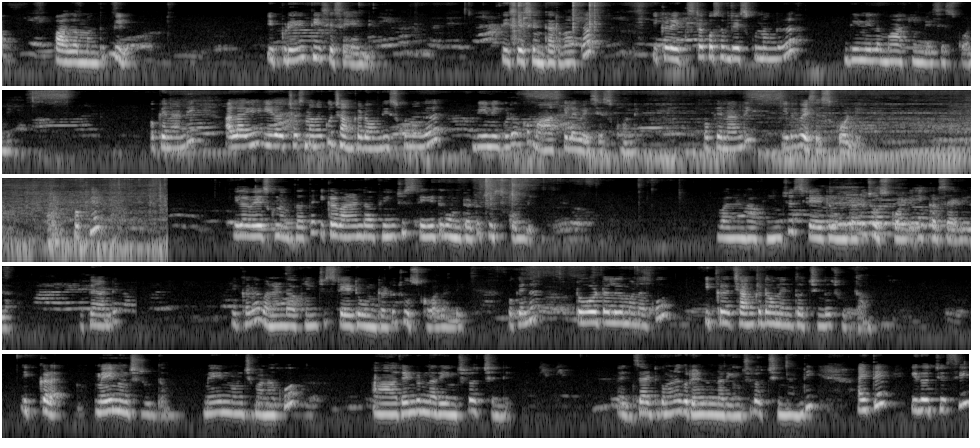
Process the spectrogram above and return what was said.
పాదం మందు ఇలా ఇప్పుడు ఇది తీసేసేయండి. తీసేసిన తర్వాత ఇక్కడ ఎక్స్ట్రా కోసం వేసుకున్నాం కదా దీన్ని ఇలా మార్కింగ్ వేసేసుకోండి. ఓకేనా అండి? అలాగే ఇది వచ్చేసి మనకు చంక డౌన్ తీసుకున్నాం కదా దీనికి కూడా ఒక మార్క్ ఇలా వేసేసుకోండి. ఓకేనా అండి? ఇలా వేసేసుకోండి. ఓకే? ఇలా వేసుకున్న తర్వాత ఇక్కడ వన్ అండ్ హాఫ్ ఇంచ్ స్ట్రేట్గా ఉంటాడు చూసుకోండి. One and half inch straight ఉండేటట్టు చూసుకోండి ఇక్కడ సైడ్ ఇలా. ఓకేనా అండి? ఇక్కడ one and half inch straight ఉండేటట్టు చూసుకోవాలండి. ఓకేనా? టోటల్గా మనకు ఇక్కడ చంక డౌన్ ఎంత వచ్చిందో చూద్దాం. ఇక్కడ మెయిన్ నుంచి చూద్దాం. మెయిన్ నుంచి మనకు రెండున్నర ఇంచులు వచ్చింది. ఎగ్జాక్ట్గా మనకు రెండున్నర ఇంచులు వచ్చిందండి. అయితే ఇది వచ్చేసి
